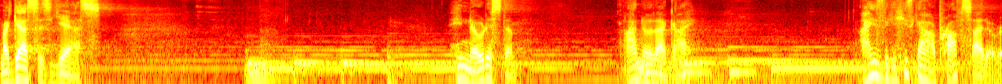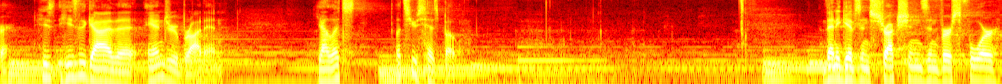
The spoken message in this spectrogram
My guess is yes. He noticed him. I know that guy. Ah, he's the, he's the guy I prophesied over. He's, he's the guy that Andrew brought in. Yeah, let's, let's use his boat. Then he gives instructions in verse 4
